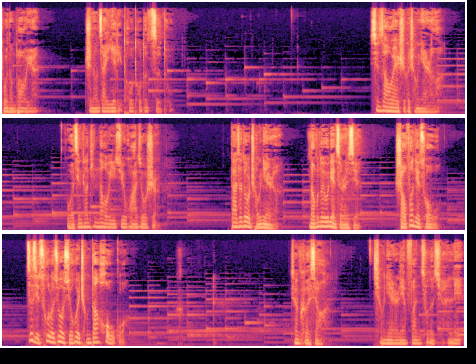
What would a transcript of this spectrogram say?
不能抱怨，只能在夜里偷偷的自读。现在我也是个成年人了，我经常听到一句话，就是大家都是成年人，能不能有点责任心，少犯点错误，自己错了就要学会承担后果。真可笑，成年人连犯错的权利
